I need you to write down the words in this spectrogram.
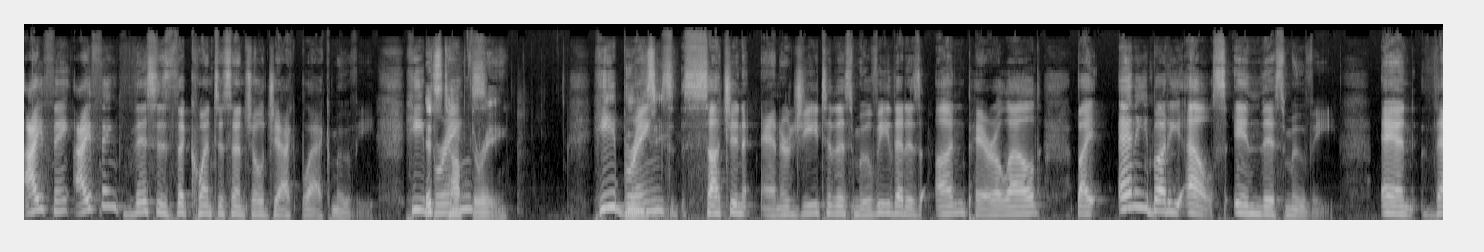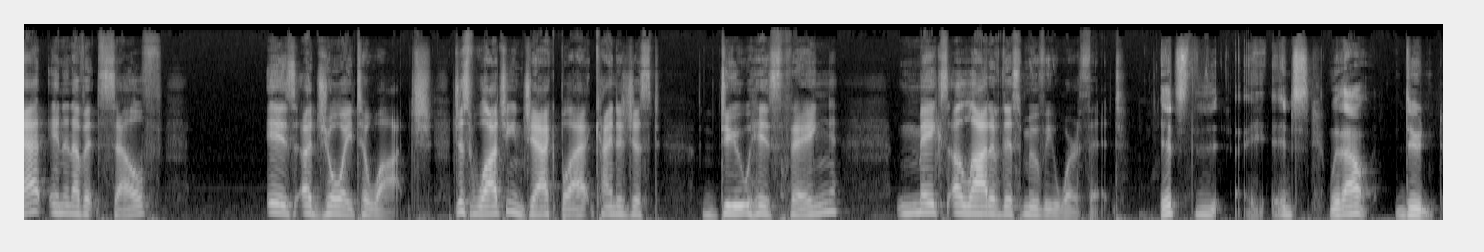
I think I think this is the quintessential Jack Black movie. He It's brings top three. he brings Easy. such an energy to this movie that is unparalleled by anybody else in this movie. And that in and of itself is a joy to watch. Just watching Jack Black kind of just do his thing makes a lot of this movie worth it. It's it's without dude,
